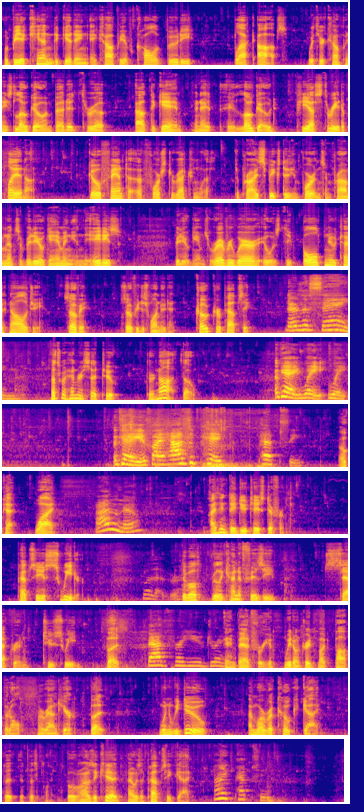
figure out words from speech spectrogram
would be akin to getting a copy of Call of Duty Black Ops with your company's logo embedded throughout the game and a, a logoed PS3 to play it on. Go Fanta, a force to reckon with. The prize speaks to the importance and prominence of video gaming in the 80s. Video games were everywhere. It was the bold new technology. Sophie, Sophie just wondered in Coke or Pepsi? They're the same. That's what Henry said too. They're not, though. Okay, wait, wait. Okay, if I had to pick Pepsi, Okay, why? I don't know. I think they do taste different. Pepsi is sweeter. Whatever. They're both really kind of fizzy, saccharine, too sweet, but Bad for you drink. and bad for you. We don't drink much pop at all around here, but when we do, I'm more of a Coke guy th- at this point. But when I was a kid, I was a Pepsi guy. I like Pepsi.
